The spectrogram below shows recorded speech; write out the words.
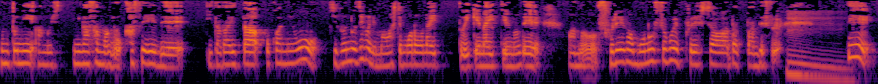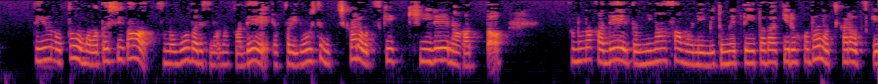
本当に、あの、ひ皆様の稼いでいただいたお金を自分の事業に回してもらわないといけないっていうので、あの、それがものすごいプレッシャーだったんです。うんで、っていうのと、まあ、私がそのボーダレスの中で、やっぱりどうしても力をつけきれなかった。その中で、えっと、皆様に認めていただけるほどの力をつけ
